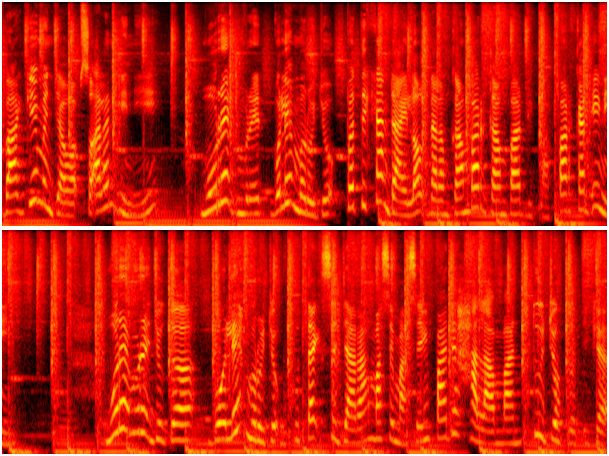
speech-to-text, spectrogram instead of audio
Bagi menjawab soalan ini, murid-murid boleh merujuk petikan dialog dalam gambar-gambar dipaparkan ini. Murid-murid juga boleh merujuk buku teks sejarah masing-masing pada halaman 73.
